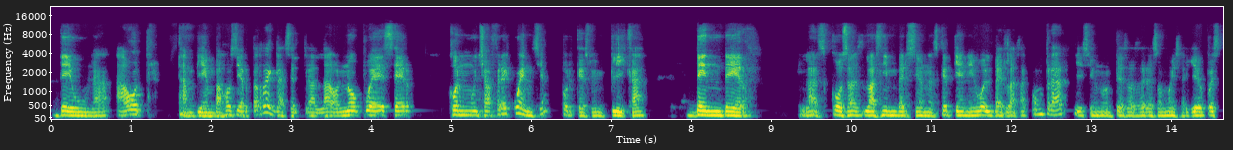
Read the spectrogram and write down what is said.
de una a otra, también bajo ciertas reglas. El traslado no puede ser con mucha frecuencia, porque eso implica vender las cosas, las inversiones que tiene y volverlas a comprar. Y si uno empieza a hacer eso muy seguido, pues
